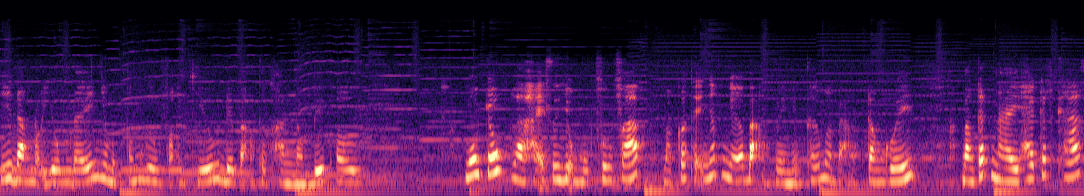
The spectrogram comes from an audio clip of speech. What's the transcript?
chí đăng nội dung đấy như một tấm gương phản chiếu để bạn thực hành lòng biết ơn. Mấu chốt là hãy sử dụng một phương pháp mà có thể nhắc nhở bạn về những thứ mà bạn trân quý. Bằng cách này hay cách khác,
